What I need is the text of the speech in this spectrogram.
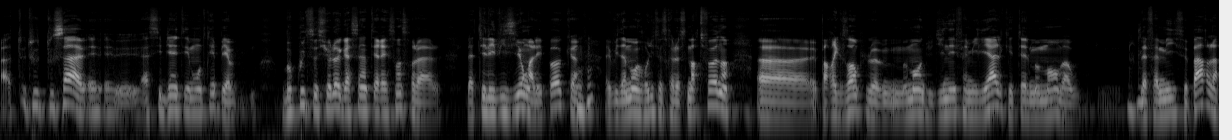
Ah, tout, ça a, assez bien été montré, puis il y a beaucoup de sociologues assez intéressants sur la, télévision à l'époque. Mmh. Évidemment, aujourd'hui, ce serait le smartphone. Euh, par exemple, le moment du dîner familial, qui était le moment bah, où toute mmh. la famille se parle.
